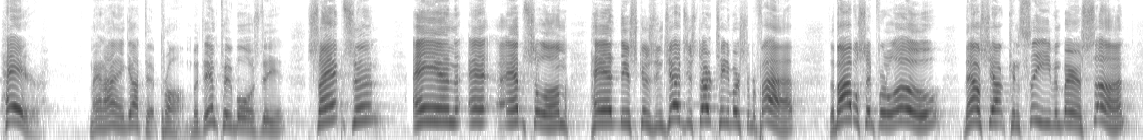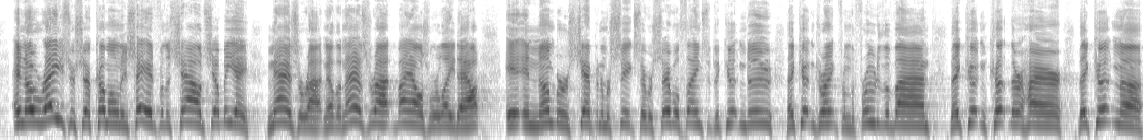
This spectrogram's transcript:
hair. Man, I ain't got that problem, but them two boys did. Samson and Absalom had this because in Judges 13, verse number 5, the Bible said, For lo, thou shalt conceive and bear a son, and no razor shall come on his head, for the child shall be a Nazarite. Now, the Nazarite vows were laid out in Numbers chapter number six, there were several things that they couldn't do. They couldn't drink from the fruit of the vine. They couldn't cut their hair. They couldn't uh,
